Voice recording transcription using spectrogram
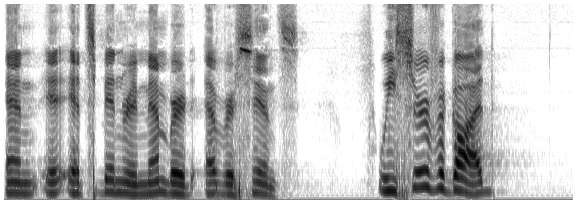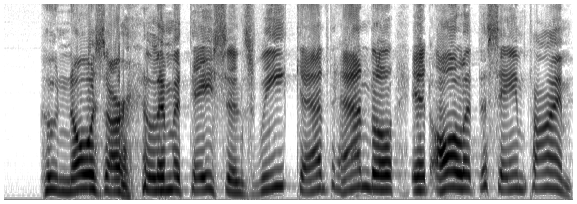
and it, it's been remembered ever since. We serve a God who knows our limitations. We can't handle it all at the same time.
